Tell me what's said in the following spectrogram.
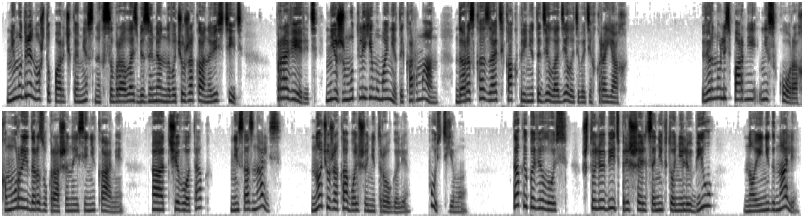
Не мудрено, что парочка местных собралась безымянного чужака навестить, проверить, не жмут ли ему монеты карман, да рассказать, как принято дела делать в этих краях. Вернулись парни не скоро, хмурые да разукрашенные синяками. А от чего так? Не сознались. Но чужака больше не трогали. Пусть ему. Так и повелось, что любить пришельца никто не любил, но и не гнали.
